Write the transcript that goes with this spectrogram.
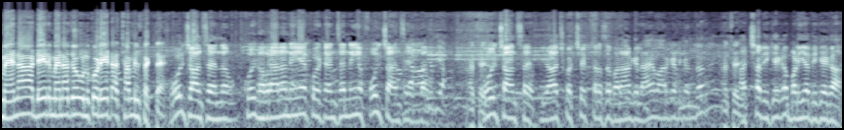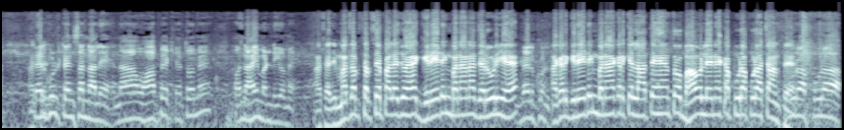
महीना डेढ़ महीना जो उनको रेट अच्छा मिल सकता है। फुल चांस है ना। कोई घबराना नहीं है कोई टेंशन नहीं है फुल चांस है एकदम। अच्छा फुल चांस है। प्याज को अच्छे तरह से बना के लाए मार्केट के अंदर। अच्छा अच्छा बिकेगा बढ़िया बिकेगा। बिल्कुल टेंशन ना ले ना वहाँ पे खेतों में और ना ही मंडियों में। अच्छा जी मतलब सबसे पहले जो है ग्रेडिंग बनाना ज़रूरी है। बिल्कुल। अगर ग्रेडिंग बना करके लाते हैं तो भाव लेने का पूरा पूरा चांस है। पूरा पूरा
